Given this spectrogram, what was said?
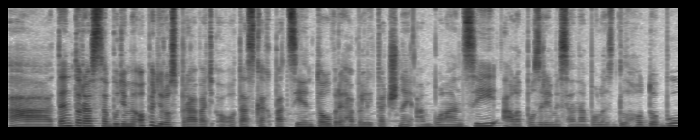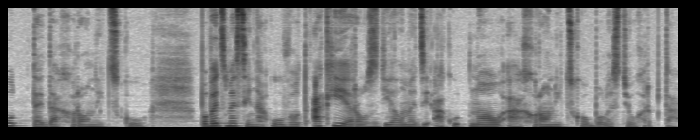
A tento raz sa budeme opäť rozprávať o otázkach pacientov v rehabilitačnej ambulancii, ale pozrieme sa na bolesť dlhodobú, teda chronickú. Povedzme si na úvod, aký je rozdiel medzi akutnou a chronickou bolesťou chrbta.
